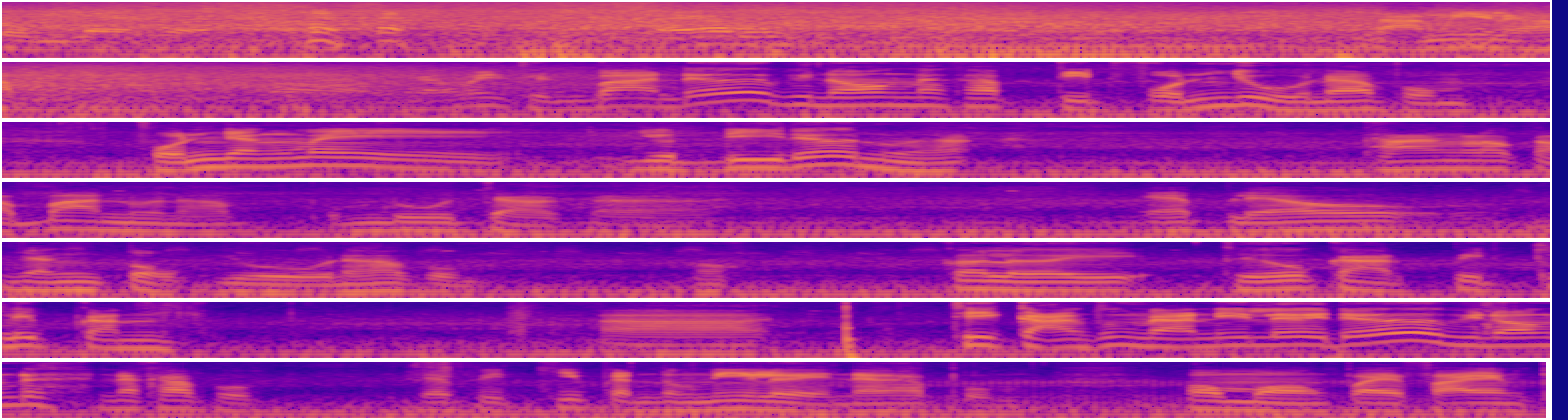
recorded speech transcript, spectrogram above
ลมแรงด้วยนะครับผมตามนี้เลยครับก็ยังไม่ถึงบ้านเด้อพี่น้องนะครับ ติดฝนอยู่นะครับผม ฝนยังไม่หยุดดีเด้อหนูฮะทางเรากลับบ้านนู่นนะครับ ผมดูจากอ่าแอปแล้วยังตกอยู่นะครับผมเนาะก็เลยถือโอกาสปิดคลิปกันอ่าที่กลางทุ่งนานี้เลยเด้อพี่น้องเด้อนะครับผมจะปิดคลิปกันตรงนี้เลยนะครับผมเพอมองไปฟ้ายังแผ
